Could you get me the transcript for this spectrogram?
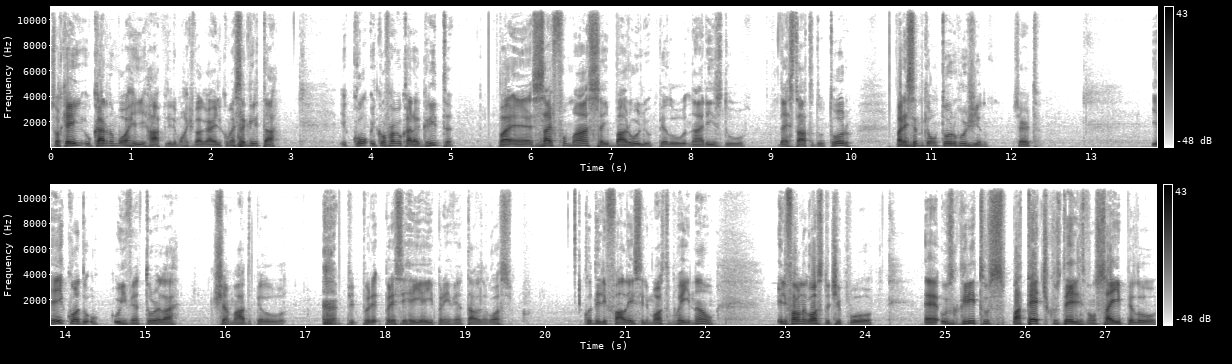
Só que aí o cara não morre rápido, ele morre devagar, ele começa a gritar. E, com, e conforme o cara grita, é, sai fumaça e barulho pelo nariz do, da estátua do touro, parecendo que é um touro rugindo, certo? E aí quando o, o inventor lá, chamado pelo por, por, esse rei aí para inventar os negócios, quando ele fala isso, ele mostra pro rei não, ele fala um negócio do tipo, é, os gritos patéticos deles vão sair pelo,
